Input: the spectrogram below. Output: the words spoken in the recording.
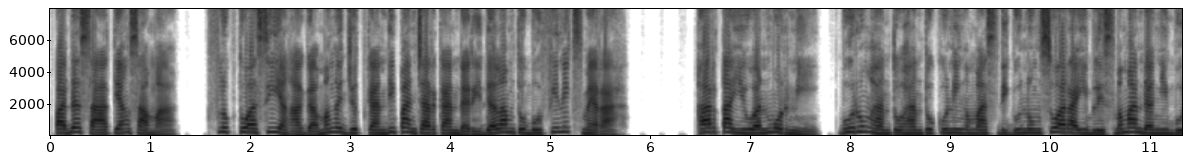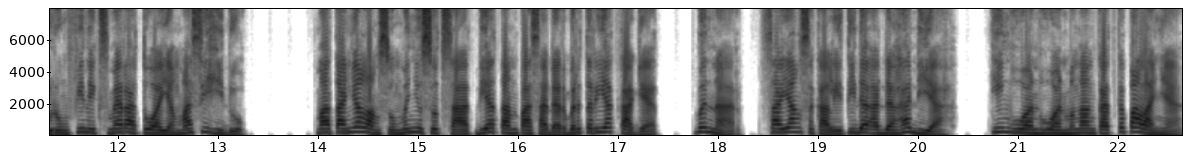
Pada saat yang sama, fluktuasi yang agak mengejutkan dipancarkan dari dalam tubuh Phoenix Merah. Harta Yuan murni. Burung hantu-hantu kuning emas di Gunung Suara Iblis memandangi burung phoenix merah tua yang masih hidup. Matanya langsung menyusut saat dia tanpa sadar berteriak kaget. Benar, sayang sekali tidak ada hadiah. King Huan-Huan mengangkat kepalanya.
